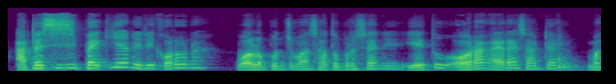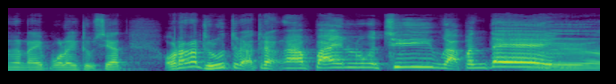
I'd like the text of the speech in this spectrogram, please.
ada sisi baiknya dari corona, walaupun cuma satu persen ya, yaitu orang akhirnya sadar mengenai pola hidup sehat. Orang kan dulu teriak-teriak ngapain lu nge-gym, nggak penting. Iya,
